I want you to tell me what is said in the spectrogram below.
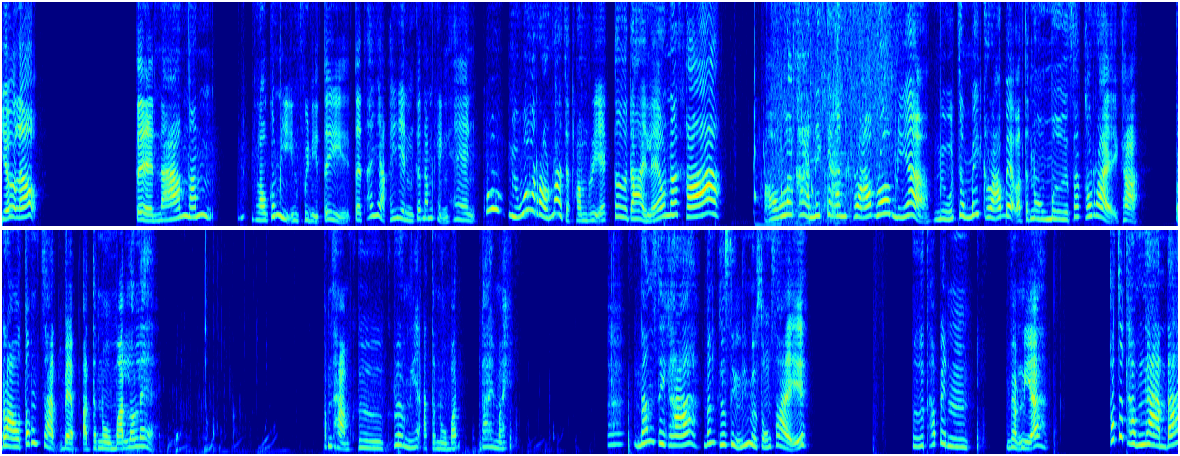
เยอะแล้ว แต่น้ำนั้นเราก็มี infinity แต่ถ้าอยากให้เย็นก็น้ำแข็งแห้งโอ้มิวว่าเราน่าจะทำ reactor ได้แล้วนะคะ เอาละค่ะในการคราฟรอบนี้มิวจะไม่คราฟแบบอัตโนมือสักเท่าไหร่ค่ะ เราต้องจัดแบบอัตโนมัติแล้วแหละคำถามคือเครื่องนี้อัตโนมัติได้ไหม นั่นสิคะ นั่นคือสิ่งที่มิวสงสัย คือถ้าเป็นแบบนี้เขาจะทำงานได้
